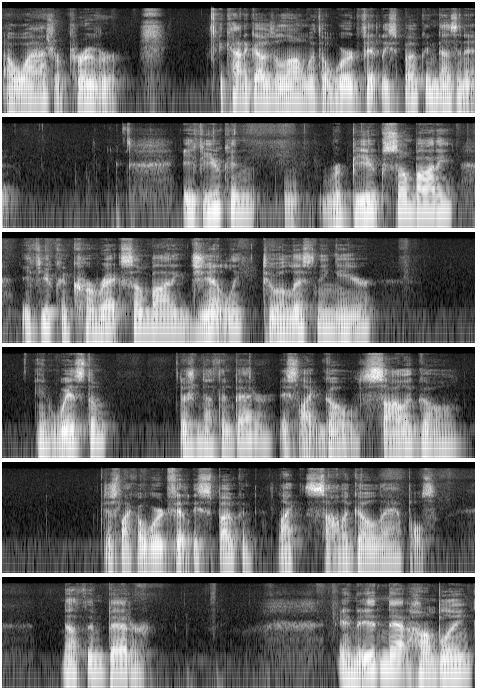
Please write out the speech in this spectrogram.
a wise reprover. It kind of goes along with a word fitly spoken, doesn't it? If you can rebuke somebody, if you can correct somebody gently to a listening ear in wisdom, there's nothing better. It's like gold, solid gold. Just like a word fitly spoken, like solid gold apples. Nothing better. And isn't that humbling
